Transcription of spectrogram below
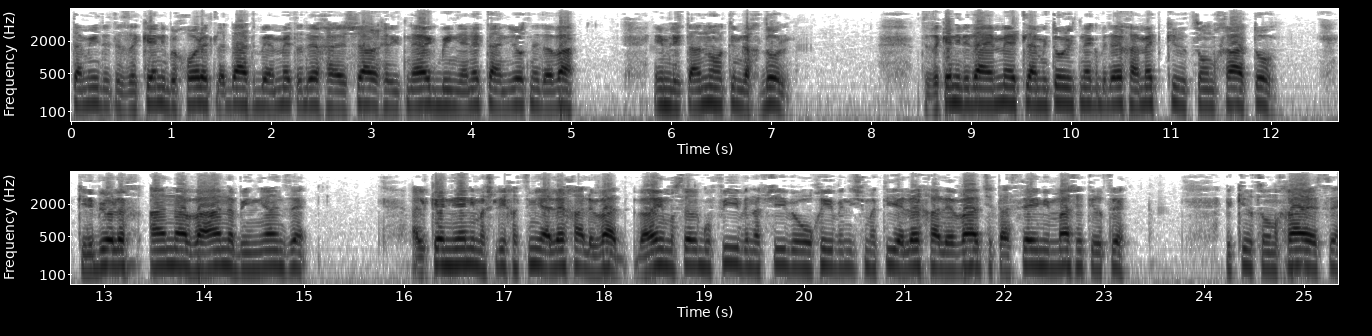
תמיד, ותזכני בכל עת לדעת באמת הדרך הישר, איך להתנהג בענייני תעניות נדבה, אם לטענות, אם לחדול. ותזכני לדע אמת, לאמיתו ולהתנהג בדרך האמת כרצונך הטוב. כי ליבי הולך אנה ואנה בעניין זה. על כן נהייני משליך עצמי עליך לבד, והרי מוסר גופי ונפשי ורוחי ונשמתי אליך לבד, שתעשה עמי מה שתרצה. וכרצונך אעשה.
